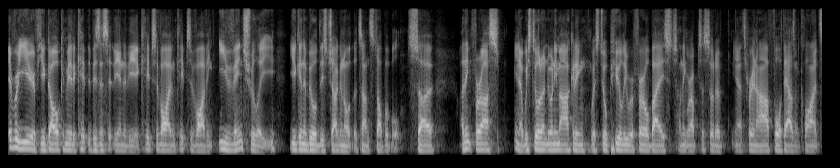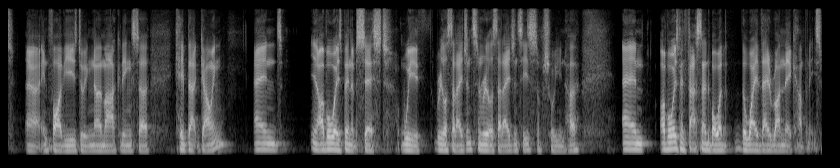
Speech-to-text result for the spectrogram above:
every year, if your goal can be to keep the business at the end of the year, keep surviving, keep surviving, eventually you're going to build this juggernaut that's unstoppable. So I think for us, you know, we still don't do any marketing. We're still purely referral based. I think we're up to sort of you know three and a half, four thousand clients uh, in five years doing no marketing. So keep that going. And you know, I've always been obsessed with real estate agents and real estate agencies. I'm sure you know. And I've always been fascinated by the way they run their companies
